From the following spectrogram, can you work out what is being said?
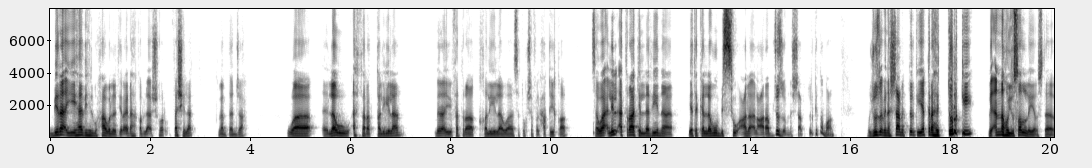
برأيي هذه المحاولة التي رأيناها قبل أشهر فشلت لم تنجح. ولو أثرت قليلا برأيي فترة قليلة وستكشف الحقيقة سواء للأتراك الذين يتكلمون بالسوء على العرب جزء من الشعب التركي طبعا. وجزء من الشعب التركي يكره التركي لأنه يصلي يا أستاذ.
